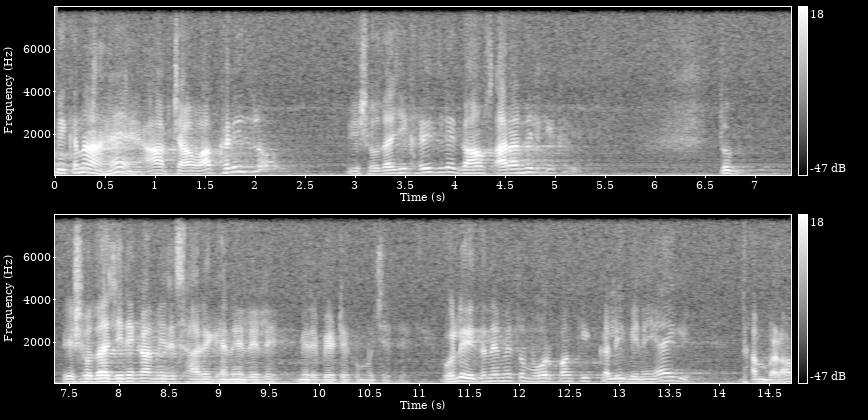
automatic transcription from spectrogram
बिकना है। आप चाहो आप खरीद लो। यशोदा जी खरीद ले, गाँव सारा मिल के खरीद तो यशोदा जी ने कहा, मेरे सारे गहने ले ले, मेरे बेटे को मुझे दे दे। बोले, इतने में तो मोर पंख की कली भी नहीं आएगी, दम बढ़ाओ।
